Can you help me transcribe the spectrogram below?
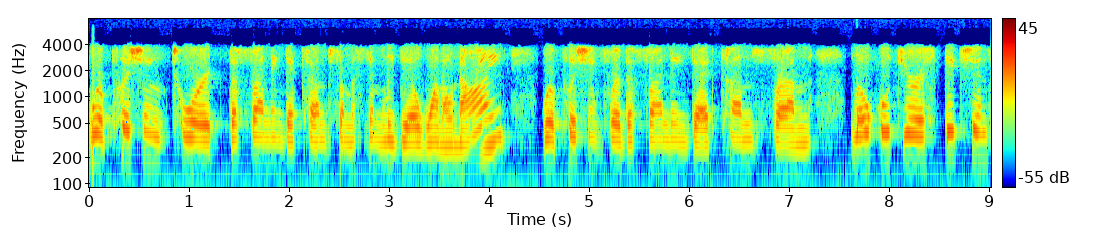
we're pushing toward the funding that comes from Assembly Bill 109. We're pushing for the funding that comes from local jurisdictions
